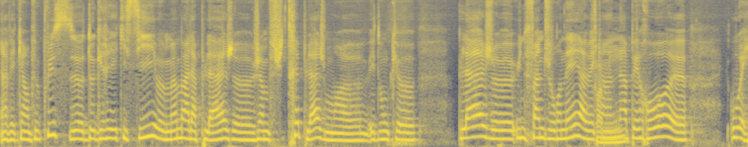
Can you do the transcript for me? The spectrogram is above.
avec un peu plus de degrés qu'ici, euh, même à la plage. Euh, je suis très plage moi, et donc euh, plage, une fin de journée avec Famille. un apéro. euh, ouais,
